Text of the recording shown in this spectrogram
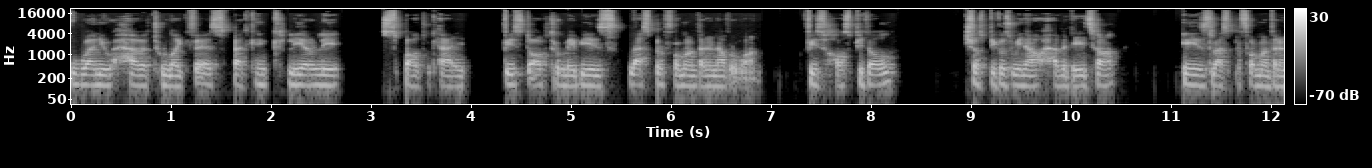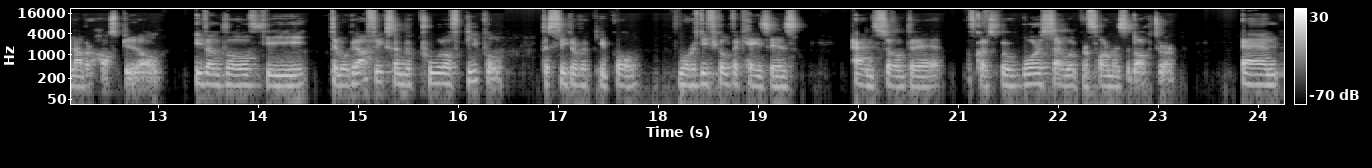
when you have a tool like this that can clearly spot, okay, this doctor maybe is less performant than another one this hospital, just because we now have data, is less performant than another hospital, even though the demographics and the pool of people, the sicker the people, more difficult the case is, and so the of course the worse I will perform as a doctor. And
